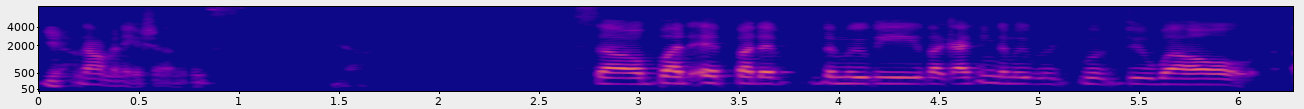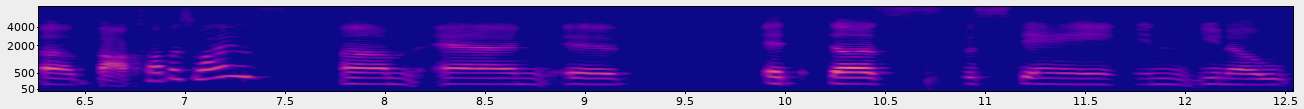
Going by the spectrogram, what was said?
Yeah. Nominations. Yeah. So, but if but if the movie like I think the movie would, would do well uh box office wise, um, and if it does sustain, you know,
